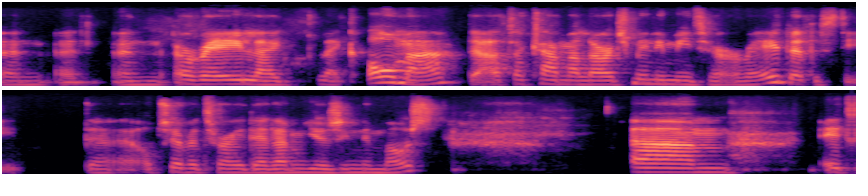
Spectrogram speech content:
an, an, an, array like, like ALMA, the Atacama Large Millimeter Array, that is the, the observatory that I'm using the most, um, it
